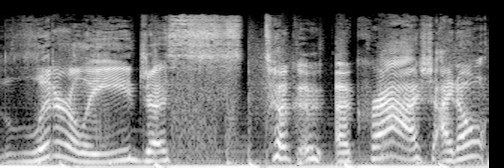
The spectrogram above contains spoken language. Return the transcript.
literally just took a, a crash. I don't.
